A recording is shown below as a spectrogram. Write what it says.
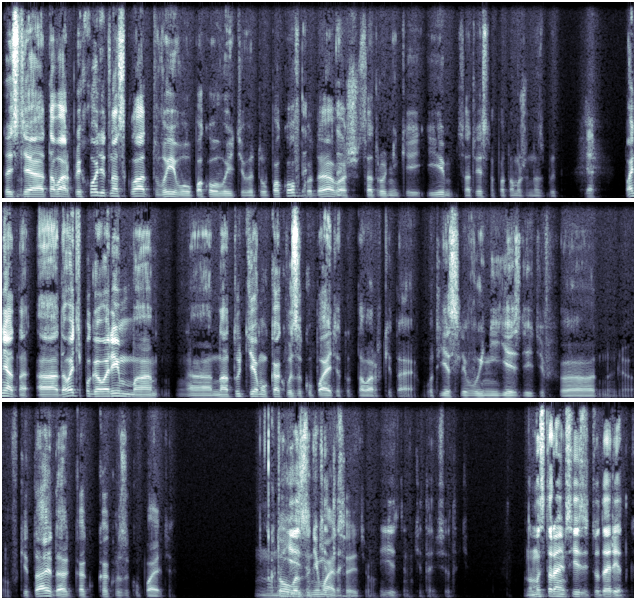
То есть э, товар приходит на склад, вы его упаковываете в эту упаковку, да, Да, да. ваши сотрудники, и, соответственно, потом уже на сбыт. Да. Понятно. А, давайте поговорим а, а, на ту тему, как вы закупаете этот товар в Китае. Вот если вы не ездите в, э, в Китай, да, как, как вы закупаете? Но мы Кто у вас занимается этим? Ездим в Китай все-таки. Но мы стараемся ездить туда редко.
